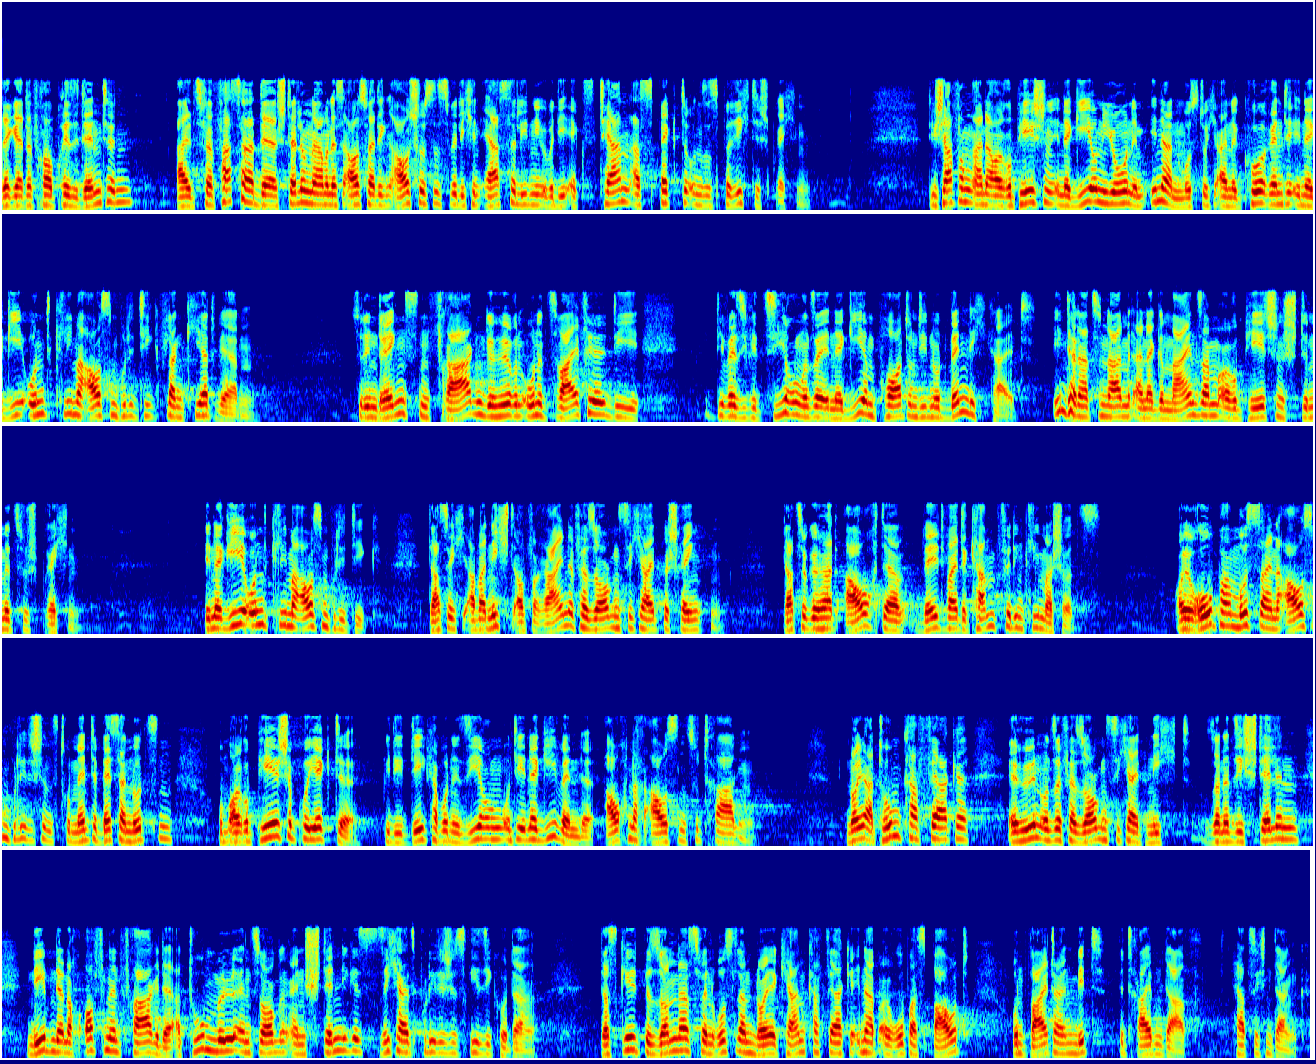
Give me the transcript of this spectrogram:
Sehr geehrte Frau Präsidentin! Als Verfasser der Stellungnahme des Auswärtigen Ausschusses will ich in erster Linie über die externen Aspekte unseres Berichts sprechen. Die Schaffung einer europäischen Energieunion im Innern muss durch eine kohärente Energie- und Klimaaußenpolitik flankiert werden. Zu den drängendsten Fragen gehören ohne Zweifel die Diversifizierung unserer Energieimporte und die Notwendigkeit, international mit einer gemeinsamen europäischen Stimme zu sprechen. Energie- und Klimaaußenpolitik darf sich aber nicht auf reine Versorgungssicherheit beschränken. Dazu gehört auch der weltweite Kampf für den Klimaschutz. Europa muss seine außenpolitischen Instrumente besser nutzen, um europäische Projekte wie die Dekarbonisierung und die Energiewende auch nach außen zu tragen. Neue Atomkraftwerke erhöhen unsere Versorgungssicherheit nicht, sondern sie stellen neben der noch offenen Frage der Atommüllentsorgung ein ständiges sicherheitspolitisches Risiko dar. Das gilt besonders, wenn Russland neue Kernkraftwerke innerhalb Europas baut und weiterhin mit betreiben darf. Herzlichen Dank.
